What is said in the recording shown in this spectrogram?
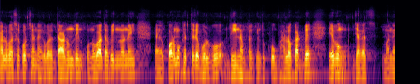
ভালোবাসা করছেন, একেবারে দারুণ দিন, কোনো বাধা বিঘ্ন নেই কর্মক্ষেত্রে বলব, দিন আপনার কিন্তু খুব ভালো কাটবে এবং যারা মানে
